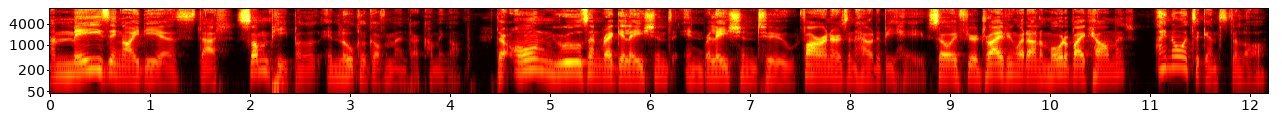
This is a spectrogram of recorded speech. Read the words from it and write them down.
amazing ideas that some people in local government are coming up. Their own rules and regulations in relation to foreigners and how to behave. So if you're driving without a motorbike helmet, I know it's against the law,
